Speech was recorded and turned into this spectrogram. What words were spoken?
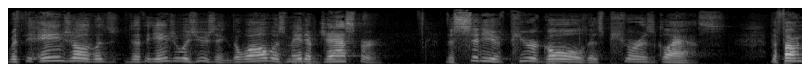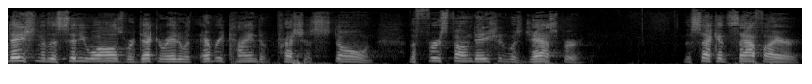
with the angel was, that the angel was using, the wall was made of jasper, the city of pure gold, as pure as glass. The foundation of the city walls were decorated with every kind of precious stone. The first foundation was jasper, the second, sapphire,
